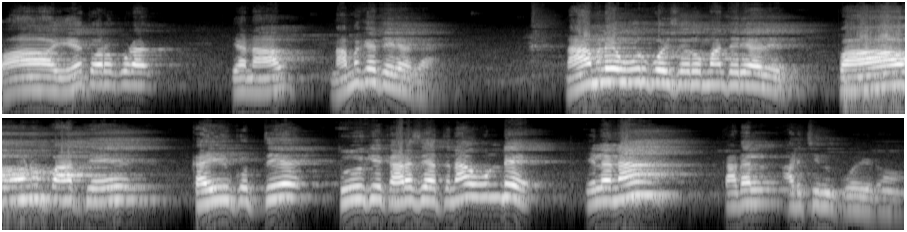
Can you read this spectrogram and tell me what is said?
வாயே தொடரக்கூடாது ஏன்னால் நமக்கே தெரியாதா? நாமளே ஊர் போய் சேருவோமா தெரியாது. பாவம்னு பார்த்து கை குத்து தூக்கி கரை சேர்த்துனா உண்டு. இல்லைன்னா கடல் அடிச்சுன்னு போயிடும்.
